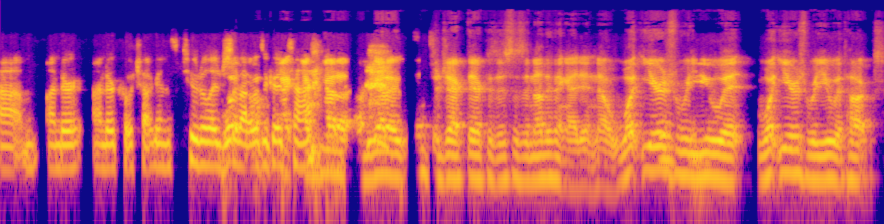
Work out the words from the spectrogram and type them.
um, under under Coach Huggins' tutelage. What, so that was a good time. I, I gotta, I gotta interject there because this is another thing I didn't know. What years were you at? What years were you with Hugs?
